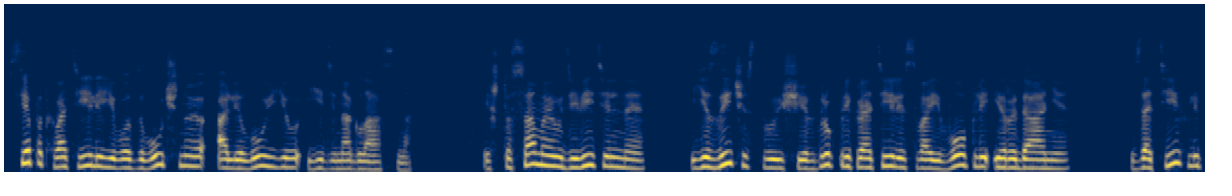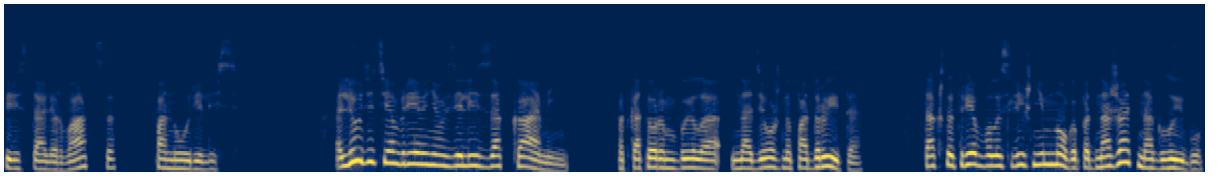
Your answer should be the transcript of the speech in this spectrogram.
все подхватили его звучную аллилуйю единогласно. И что самое удивительное, язычествующие вдруг прекратили свои вопли и рыдания, затихли, перестали рваться, понурились. Люди тем временем взялись за камень, под которым было надежно подрыто, так что требовалось лишь немного поднажать на глыбу,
